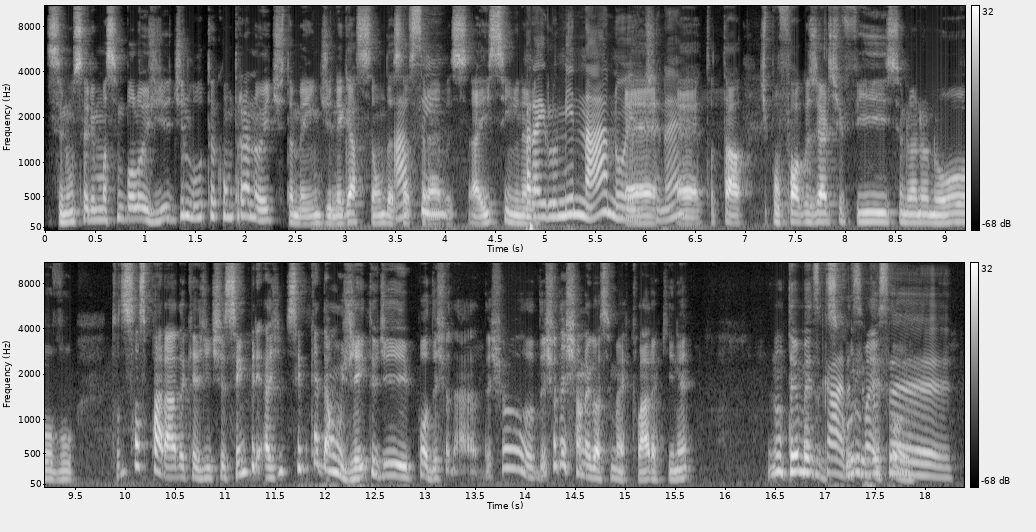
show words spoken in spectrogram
se não seria uma simbologia de luta contra a noite também, de negação dessas ah, trevas. Aí sim, né? Para iluminar a noite, é, né? É, total. Tipo fogos de artifício no ano novo, todas essas paradas que a gente sempre, a gente sempre quer dar um jeito de, pô, deixa eu dar, deixa eu, deixa eu deixar um negócio mais claro aqui, né? Eu não tenho medo mas, cara, escuro, mas você... Pô,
